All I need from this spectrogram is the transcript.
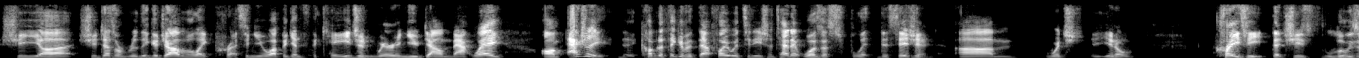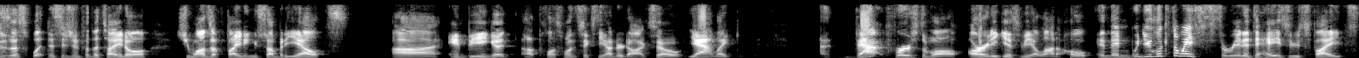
she uh, she does a really good job of like pressing you up against the cage and wearing you down that way. Um, actually, come to think of it, that fight with Tanisha Tennant was a split decision. Um, which you know, crazy that she loses a split decision for the title. She winds up fighting somebody else uh, and being a, a plus 160 underdog. So yeah, like that first of all already gives me a lot of hope. And then when you look at the way Serena DeJesus fights,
